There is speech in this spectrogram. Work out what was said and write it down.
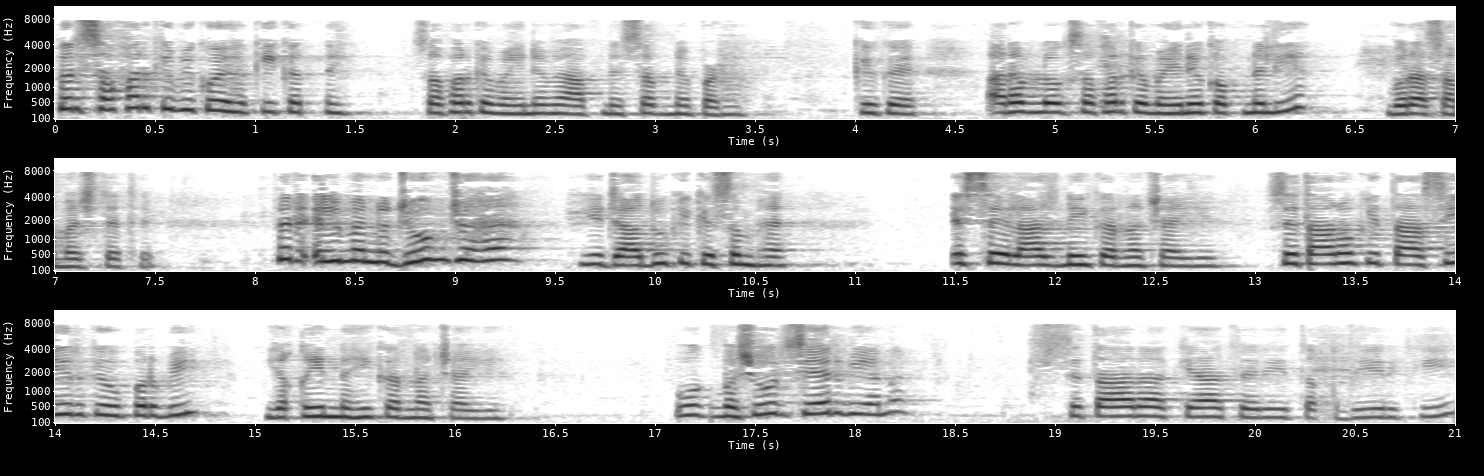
پھر سفر کی بھی کوئی حقیقت نہیں۔ سفر کے مہینے میں آپ نے سب نے پڑھا۔ کیونکہ عرب لوگ سفر کے مہینے کو اپنے لیے برا سمجھتے تھے۔ پھر علم نجوم جو ہے، یہ جادو کی قسم ہے۔ اس سے علاج نہیں کرنا چاہیے۔ ستاروں کی تاثیر کے اوپر بھی یقین نہیں کرنا چاہیے۔ وہ مشہور شعر بھی ہے نا، ستارہ کیا تیری تقدیر کی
